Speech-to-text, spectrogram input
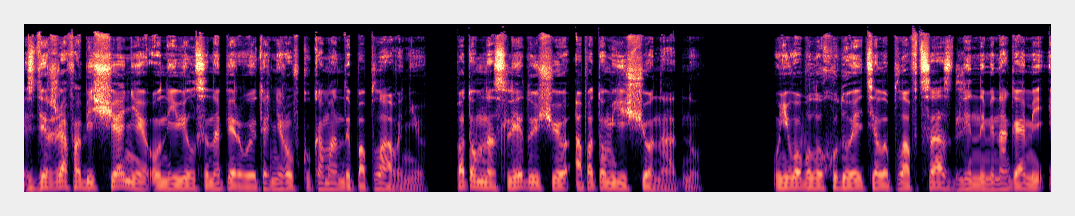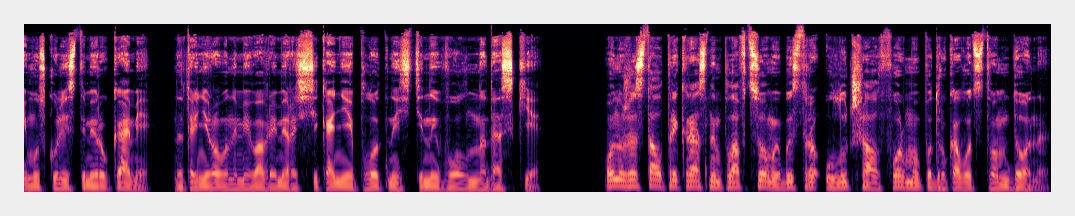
Сдержав обещание, он явился на первую тренировку команды по плаванию, потом на следующую, а потом еще на одну. У него было худое тело пловца с длинными ногами и мускулистыми руками, натренированными во время рассекания плотной стены волн на доске. Он уже стал прекрасным пловцом и быстро улучшал форму под руководством Дона.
